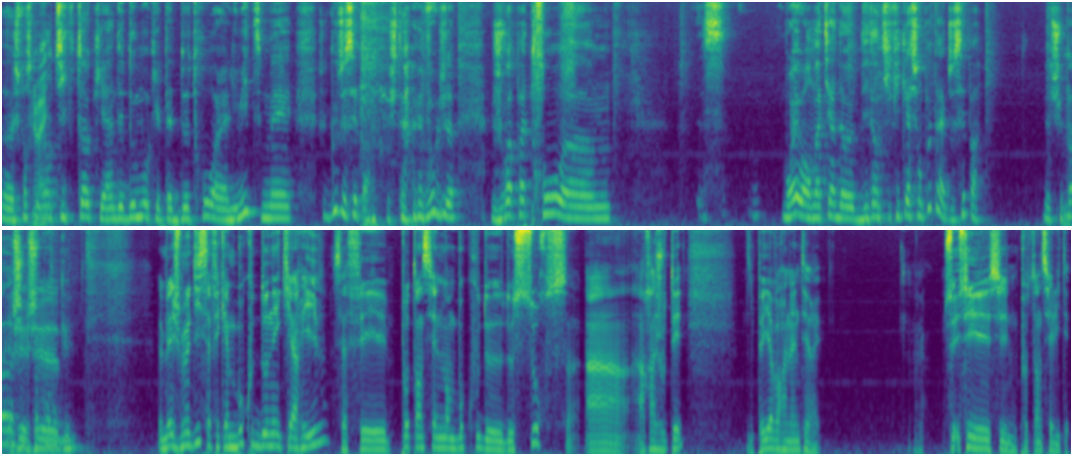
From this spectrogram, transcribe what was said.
Euh, je pense que Ouais. dans TikTok, il y a un des deux mots qui est peut-être de trop à la limite, mais écoute, je sais pas. je t'avoue que je, je vois pas trop. euh, Ouais, en matière de- d'identification, peut-être, je sais pas. Mais je suis pas, je, suis pas convaincu. Mais je me dis, ça fait quand même beaucoup de données qui arrivent, ça fait potentiellement beaucoup de, de sources à, à rajouter. Il peut y avoir un intérêt. Voilà. C'est- une potentialité.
